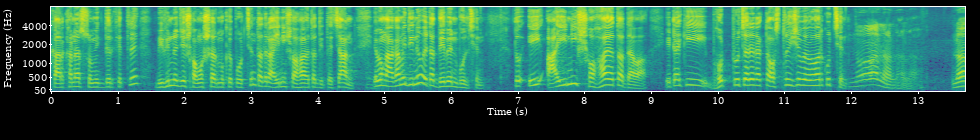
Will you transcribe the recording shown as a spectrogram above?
কারখানার শ্রমিকদের ক্ষেত্রে বিভিন্ন যে সমস্যার মুখে পড়ছেন তাদের আইনি সহায়তা দিতে চান এবং আগামী দিনেও এটা দেবেন বলছেন। তো এই আইনি সহায়তা দেওয়া এটা কি ভোট প্রচারের একটা অস্ত্র হিসেবে ব্যবহার করছেন? না না না না না।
